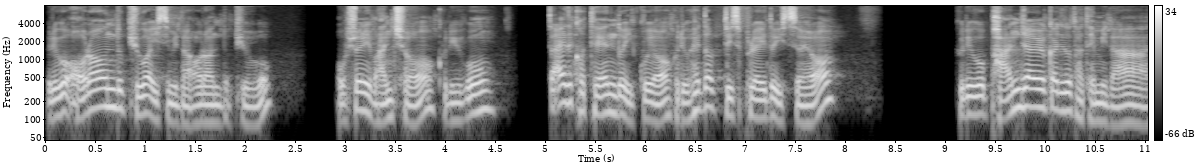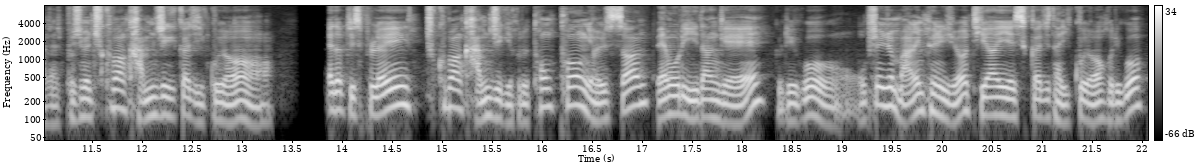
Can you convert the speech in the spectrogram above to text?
그리고 어라운드 뷰가 있습니다. 어라운드 뷰. 옵션이 많죠. 그리고 사이드 커튼도 있고요. 그리고 헤드업 디스플레이도 있어요. 그리고 반자율까지도 다 됩니다. 자, 보시면 축구방 감지기까지 있고요. 헤드업 디스플레이, 축구방 감지기, 그리고 통풍, 열선, 메모리 2단계, 그리고 옵션이 좀 많은 편이죠. DIS까지 다 있고요. 그리고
